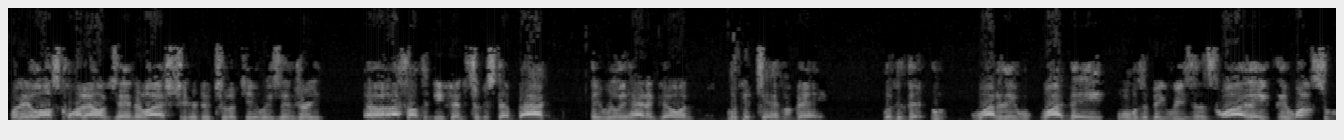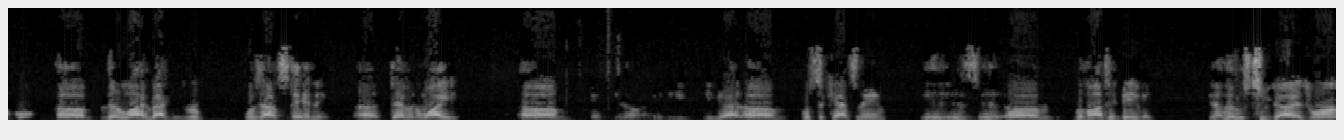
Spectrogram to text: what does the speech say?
when they lost Kwon Alexander last year due to Achilles injury, uh, I thought the defense took a step back. They really had it going. Look at Tampa Bay. Look at the why did they why they what was the big reasons why they they won a Super Bowl? Uh, their linebacking group was outstanding. Uh, Devin White, um, you know, you, got, um, what's the cat's name? Is, um, Lavonte David. You know, those two guys were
